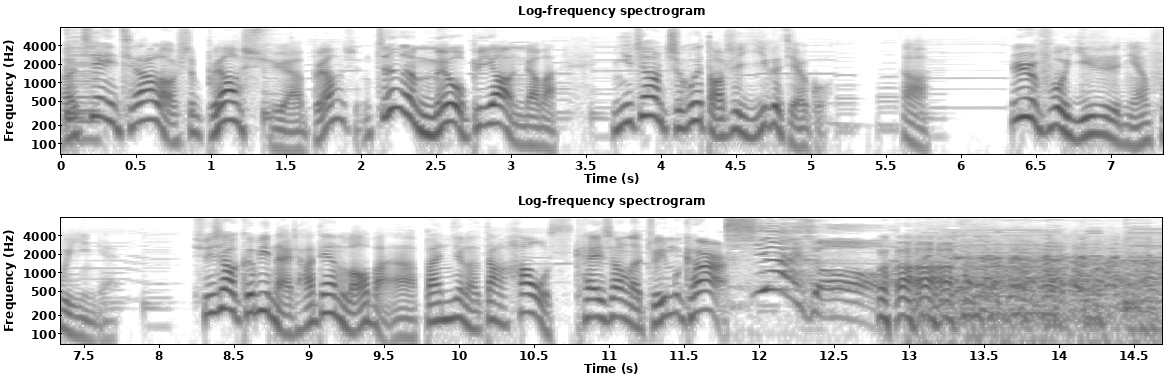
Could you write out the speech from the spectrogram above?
呃，建议其他老师不要学，不要学，真的没有必要，你知道吧？你这样只会导致一个结果，啊，日复一日，年复一年，学校隔壁奶茶店的老板啊，搬进了大 house，开上了 dream car，谢谢。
